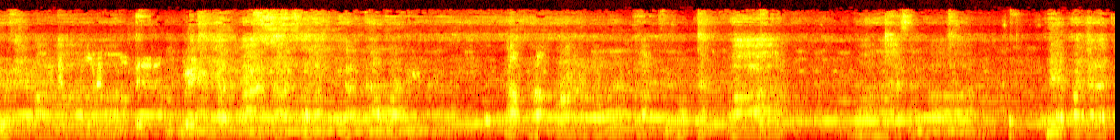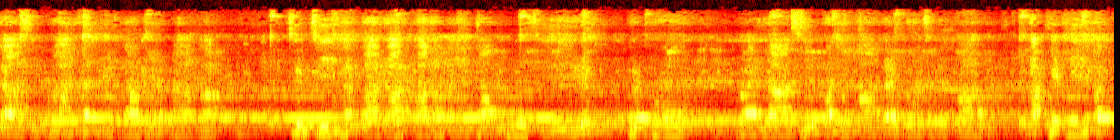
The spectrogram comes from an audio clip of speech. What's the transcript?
เทพปัญญาเจ้าสิบห้าท่านเองเราเทพนาบักสิบสี่ท่านวาดานวารามีท่องหูสีพุทโธแม่ยาสิปัสมาได้โดยเสด็จมารับพิธีปฏิ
